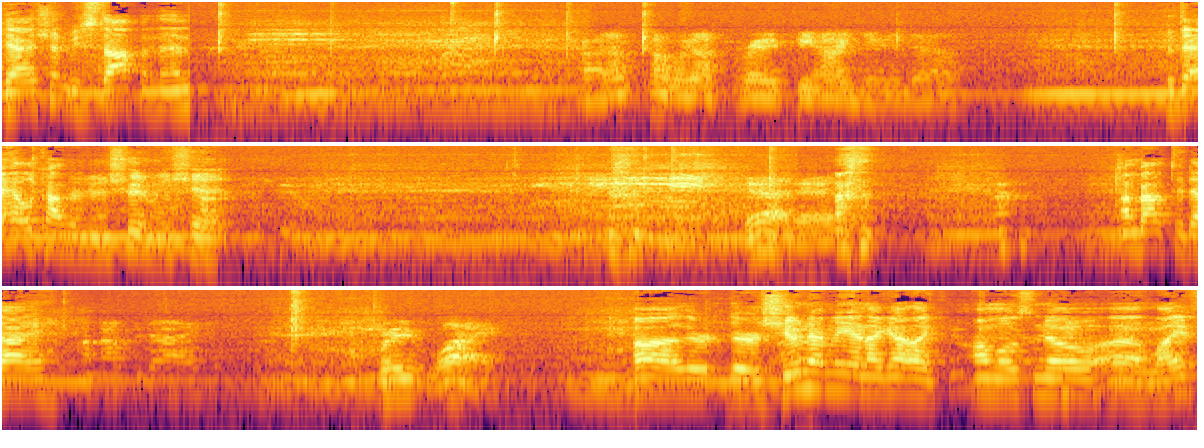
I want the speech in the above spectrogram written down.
Yeah, I shouldn't be stopping then. Alright, I'm coming up right behind you now. If that helicopter's gonna shoot at me, shit. Yeah, man. I'm about to die. I'm about to die. Wait, why? Uh, they're they're shooting at me, and I got like almost no uh, life.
